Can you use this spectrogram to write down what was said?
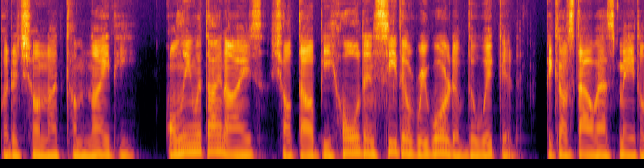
but it shall not come nigh thee. Only with thine eyes shalt thou behold and see the reward of the wicked, because thou hast made the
